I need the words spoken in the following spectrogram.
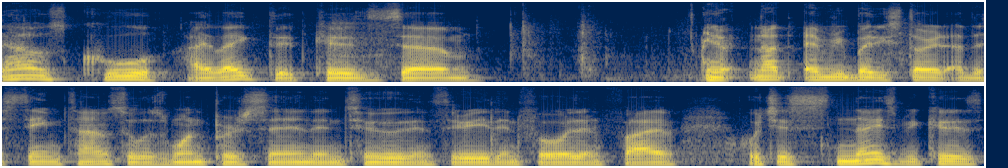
was cool. I liked it because um, you know not everybody started at the same time. So it was one person, then two, then three, then four, then five, which is nice because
